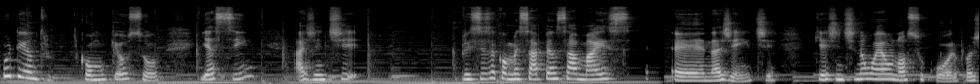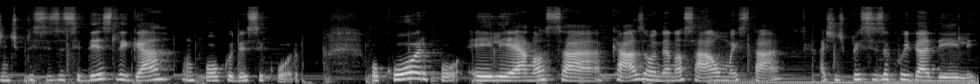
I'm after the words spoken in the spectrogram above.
por dentro, como que eu sou. E assim a gente precisa começar a pensar mais é, na gente, que a gente não é o nosso corpo, a gente precisa se desligar um pouco desse corpo. O corpo, ele é a nossa casa onde a nossa alma está. A gente precisa cuidar dele,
